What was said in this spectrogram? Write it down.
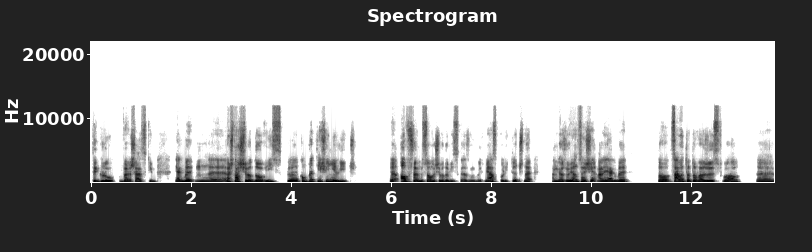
tyglu warszawskim. Jakby mm, e, reszta środowisk e, kompletnie się nie liczy. E, Owszem, są środowiska z różnych miast polityczne, angażujące się, ale jakby to całe to towarzystwo e,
